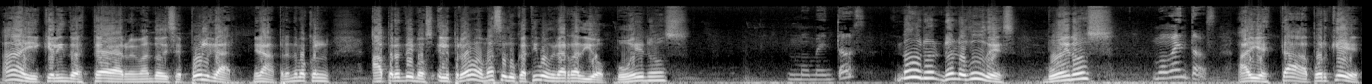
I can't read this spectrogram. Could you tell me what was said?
Ay, qué lindo Esther, me mandó, dice Pulgar. Mirá, aprendemos con aprendemos el programa más educativo de la radio. Buenos momentos. No, no, no lo dudes. Buenos momentos. Ahí está. ¿Por qué?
